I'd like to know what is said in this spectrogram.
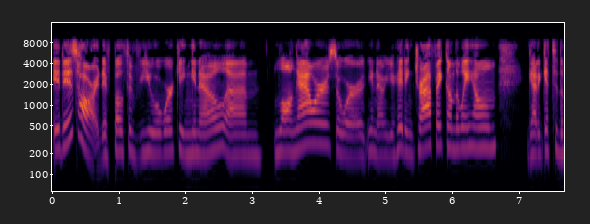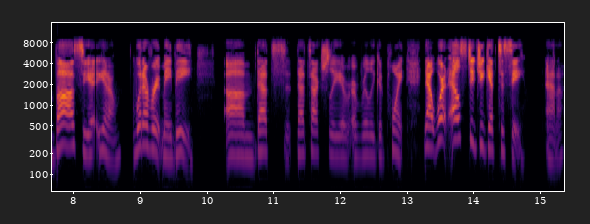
it is hard if both of you are working, you know, um, long hours or, you know, you're hitting traffic on the way home, you got to get to the bus, you, you know, whatever it may be. Um, that's that's actually a, a really good point. Now, what else did you get to see, Anna?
